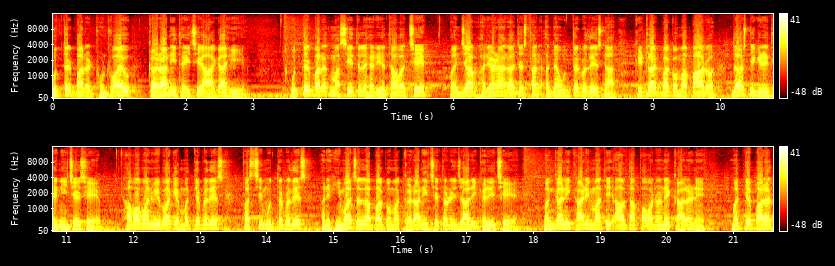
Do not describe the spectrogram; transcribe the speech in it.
ઉત્તર ભારત ઠૂંઠવાયું, કરાની થઈ છે આગાહી. ઉત્તર ભારતમાં શીતલહેર યથાવત છે. પંજાબ, હરિયાણા, રાજસ્થાન અને ઉત્તર પ્રદેશના કેટલાક ભાગોમાં પારો દસ ડિગ્રીથી નીચે છે. હવામાન વિભાગે મધ્યપ્રદેશ, પશ્ચિમ ઉત્તર પ્રદેશ અને હિમાચલના ભાગોમાં કરાની ચેતવણી જારી કરી છે. બંગાળની ખાડીમાંથી આવતા પવનોને કારણે મધ્ય ભારત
